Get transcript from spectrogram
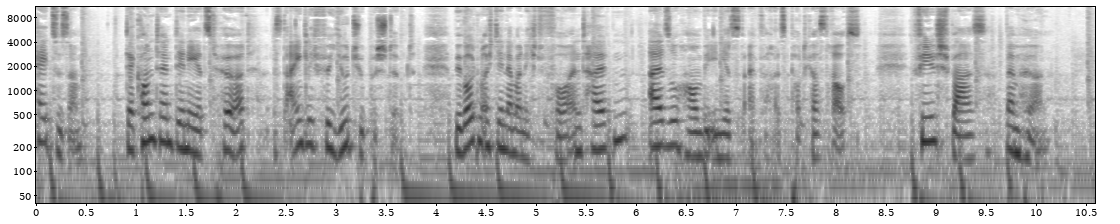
Hey zusammen. Der Content, den ihr jetzt hört, ist eigentlich für YouTube bestimmt. Wir wollten euch den aber nicht vorenthalten, also hauen wir ihn jetzt einfach als Podcast raus. Viel Spaß beim Hören.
